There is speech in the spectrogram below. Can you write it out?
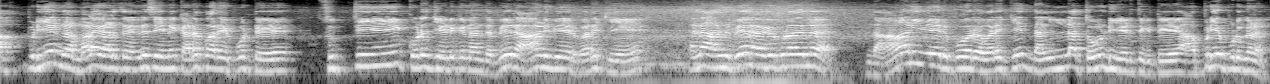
அப்படியே இந்த மழை காலத்தில் என்ன செய்யணும்? கடப்பாறையை போட்டு சுற்றி குடைஞ்சி எடுக்கணும். அந்த வேர் ஆணி வேர் வரைக்கும். ஏன்னா அந்த வேர் ஆகக்கூடாதுல்ல. இந்த ஆணி வேர் போகிற வரைக்கும் நல்லா தோண்டி எடுத்துக்கிட்டு அப்படியே பிடுங்கணும்.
